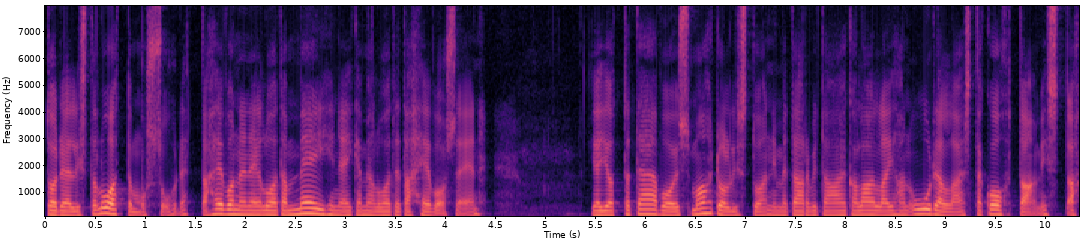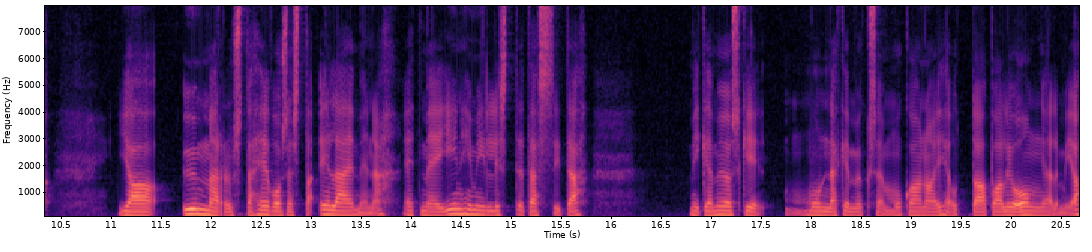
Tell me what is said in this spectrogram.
todellista luottamussuhdetta. Hevonen ei luota meihin eikä me luoteta hevoseen. Ja jotta tämä voisi mahdollistua, niin me tarvitaan aika lailla ihan uudenlaista kohtaamista ja ymmärrystä hevosesta eläimenä, että me ei inhimillistetä sitä, mikä myöskin mun näkemyksen mukaan aiheuttaa paljon ongelmia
